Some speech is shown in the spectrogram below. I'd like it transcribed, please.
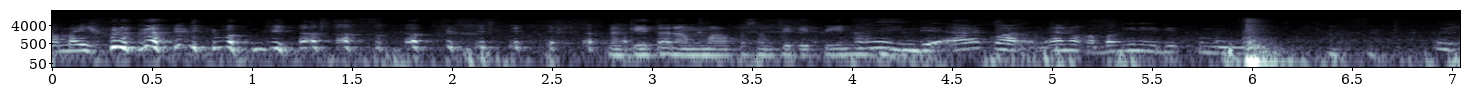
Pamayo na galing ni Mambia. Nakita ng mapa sa Pilipinas. Ay, hindi. Ah, kwa- ano ka, bang edit ko man yun? Uy,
